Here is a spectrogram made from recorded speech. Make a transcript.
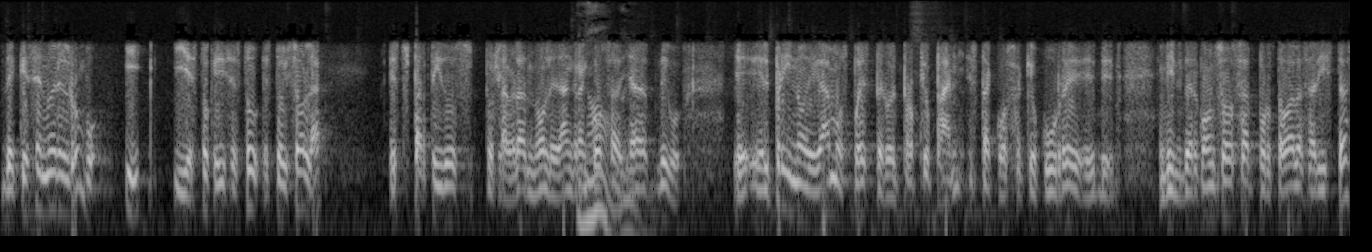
de que ese no era el rumbo. Y, y esto que dices tú, estoy sola, estos partidos, pues la verdad no le dan gran cosa, ya digo, eh, el PRI no digamos, pues, pero el propio PAN, esta cosa que ocurre, eh, en fin, vergonzosa por todas las aristas,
